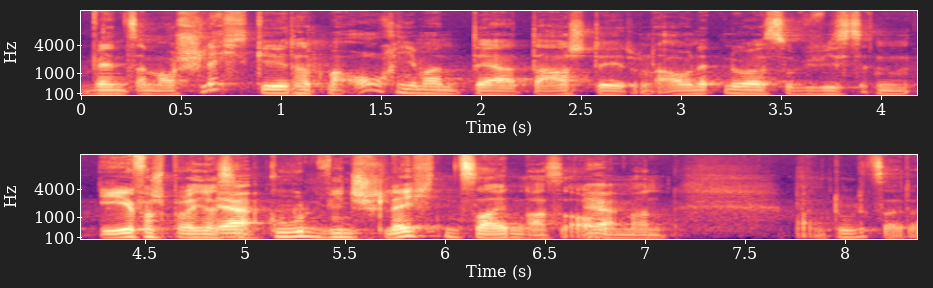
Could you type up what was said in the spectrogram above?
wenn es einem auch schlecht geht, hat man auch jemand, der dasteht und auch nicht nur so wie es in Eheversprecher Ja. sind, guten wie in schlechten Zeiten, also auch Ja. wenn man, man dunkle Seite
